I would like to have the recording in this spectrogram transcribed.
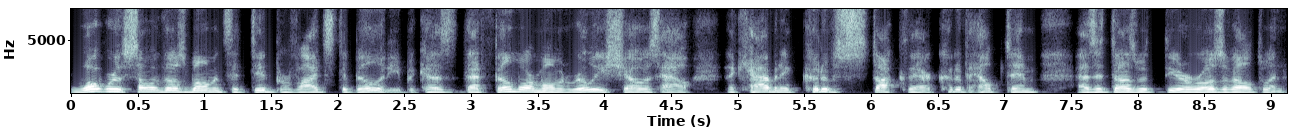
what were some of those moments that did provide stability? Because that Fillmore moment really shows how the cabinet could have stuck there, could have helped him, as it does with Theodore Roosevelt when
